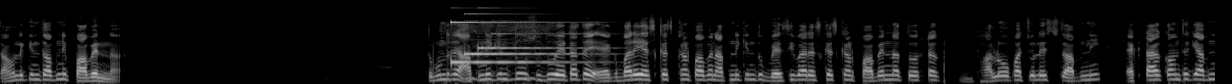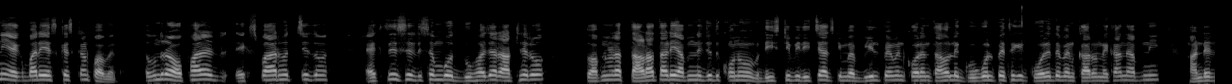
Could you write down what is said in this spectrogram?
তাহলে কিন্তু আপনি পাবেন না। তো বন্ধুরা, আপনি কিন্তু শুধু এটাতে একবারেই স্কেচ কার্ড পাবেন, আপনি কিন্তু বেশিবার স্কেচ কার্ড পাবেন না, তো একটা ভালো অফার চলে এসেছে আপনি একটা অ্যাকাউন্ট থেকে আপনি একবারে স্কেচ কার্ড পাবেন। তো বন্ধুরা অফার এক্সপায়ার হচ্ছে একত্রিশে ডিসেম্বর দু হাজার আঠেরো তো আপনারা তাড়াতাড়ি আপনি যদি কোনো ডিশ টিভি রিচার্জ কিংবা বিল পেমেন্ট করেন, তাহলে গুগল পে থেকে করে দেবেন। কারণ এখানে আপনি হান্ড্রেড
